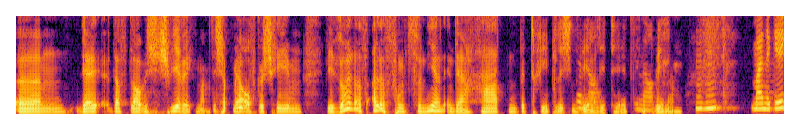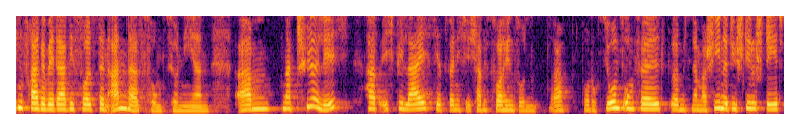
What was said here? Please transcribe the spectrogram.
ähm, der das, glaube ich, schwierig macht. Ich habe mir mhm. aufgeschrieben, wie soll das alles funktionieren in der harten betrieblichen genau, Realität, genau. Sabrina? Mhm. Meine Gegenfrage wäre da, wie soll es denn anders funktionieren? Ähm, natürlich habe ich vielleicht jetzt, wenn ich, ich habe jetzt vorhin so ein ja, Produktionsumfeld äh, mit einer Maschine, die stillsteht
